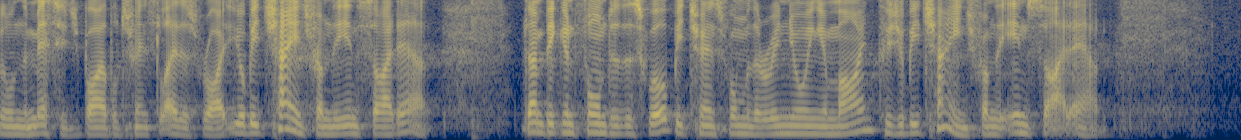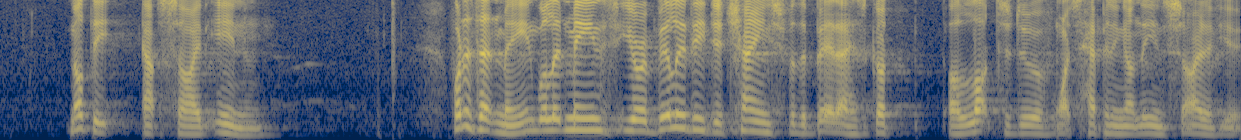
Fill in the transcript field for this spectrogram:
well, in the message Bible translators write, you'll be changed from the inside out. Don't be conformed to this world, be transformed with the renewing your mind, because you'll be changed from the inside out, not the outside in. What does that mean? Well, it means your ability to change for the better has got a lot to do with what's happening on the inside of you.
